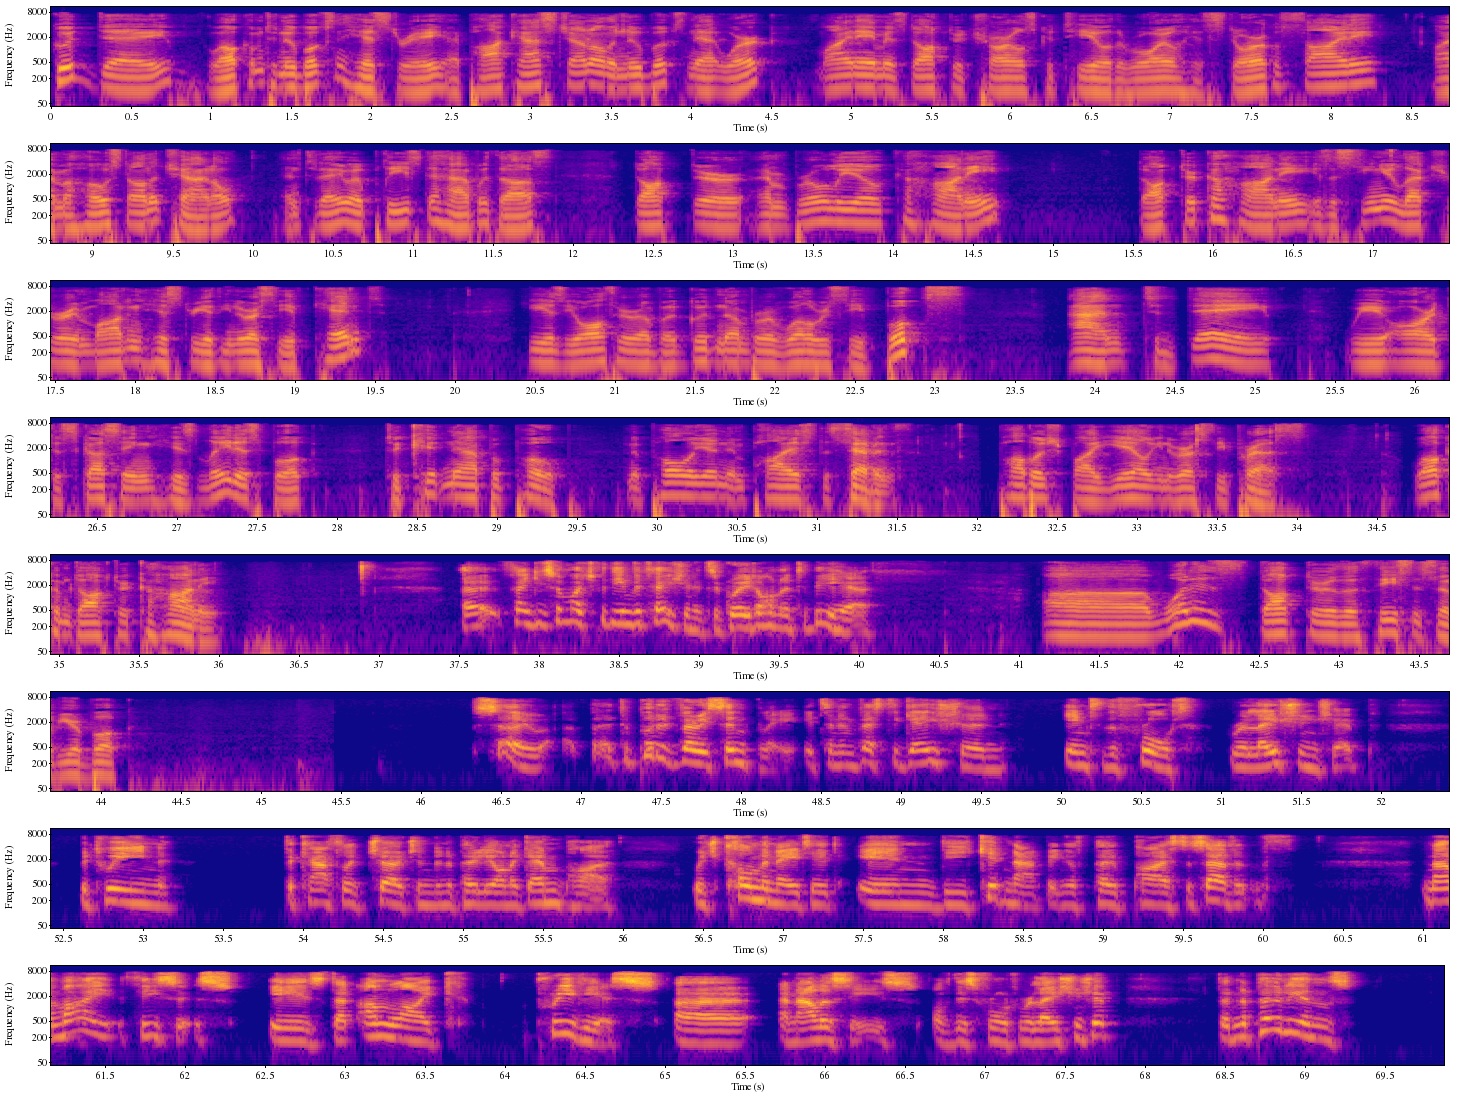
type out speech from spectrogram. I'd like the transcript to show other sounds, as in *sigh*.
Good day. Welcome to New Books in History, a podcast channel on the New Books Network. My name is Dr. Charles Coutinho of the Royal Historical Society. I'm a host on the channel, and today we're pleased to have with us Dr. Ambrogio Caiani. Dr. Caiani is a senior lecturer in modern history at the University of Kent. He is the author of a good number of well received books, and today we are discussing his latest book, To Kidnap a Pope Napoleon and Pius VII, published by Yale University Press. Welcome, Dr. Caiani. Uh, thank you so much for the invitation. It's a great honor to be here. Uh, what is, Doctor, the thesis of your book? So, uh, to put it very simply, it's an investigation into the fraught relationship between the Catholic Church and the Napoleonic Empire which culminated in the kidnapping of Pope Pius VII. Now, my thesis is that unlike previous uh, analyses of this fraught relationship, that Napoleon's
